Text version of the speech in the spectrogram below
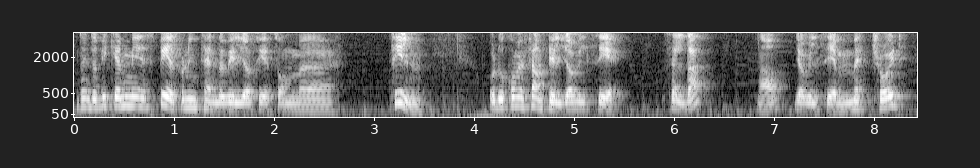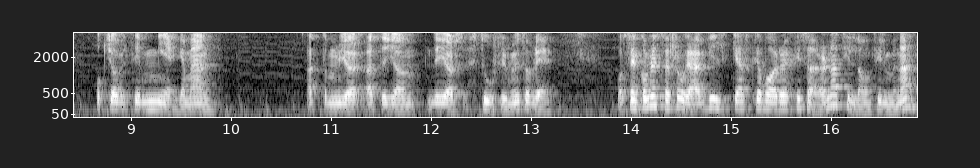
Jag tänkte, vilka mer spel från Nintendo vill jag se som eh, film? Och då kom jag fram till, jag vill se Zelda. Ja. Jag vill se Metroid. Och jag vill se Megaman. Att, de gör, att det, gör, det görs storfilm utav det. Och sen kom nästa fråga. Vilka ska vara regissörerna till de filmerna?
